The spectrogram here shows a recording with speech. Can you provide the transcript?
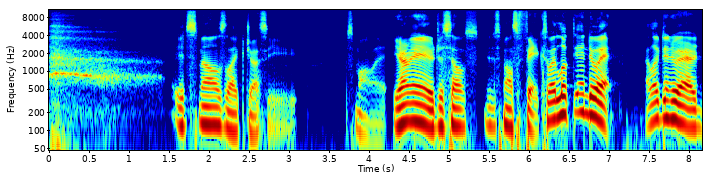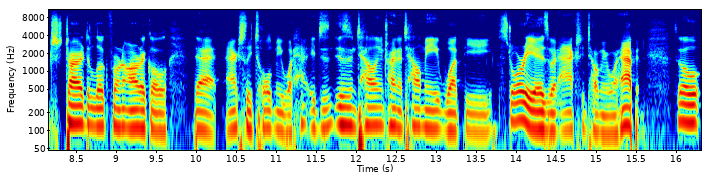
it smells like Jussie Smollett. You know what I mean? It just smells it smells fake. So I looked into it. I looked into it. I tried to look for an article that actually told me what ha- it isn't- isn't telling, trying to tell me what the story is, but actually tell me what happened. So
